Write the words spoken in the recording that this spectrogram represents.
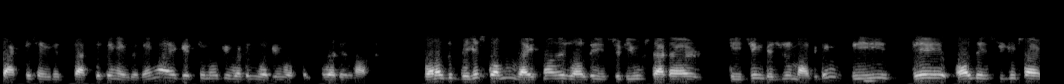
practice everything, practicing everything. I get to know ki what is working, what is, what is not. One of the biggest problem right now is all the institutes that are teaching digital marketing. The they all the institutes are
